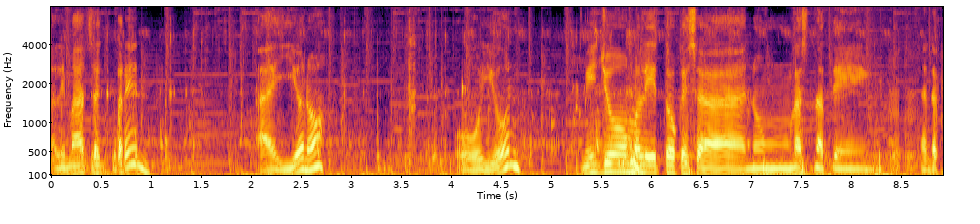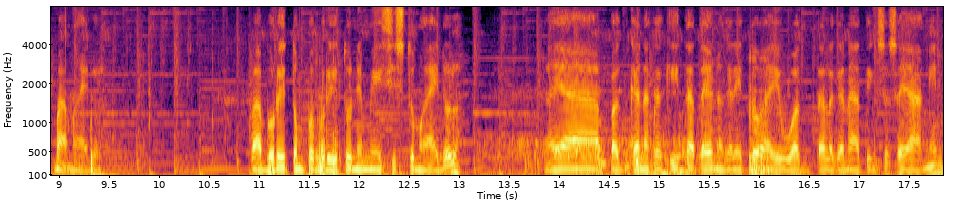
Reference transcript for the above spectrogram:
Alimasag pa rin. Ayun oh. O yun. Medyo maliit to kaysa nung last nating nadakma mga idol. Paboritong paborito ni Macy's to mga idol. Kaya pagka nakakita tayo ng ganito ay huwag talaga nating sasayangin.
